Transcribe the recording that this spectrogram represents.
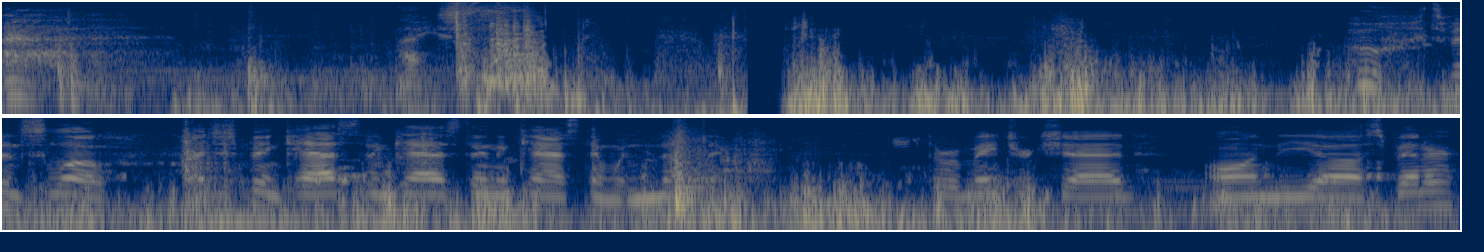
Nice. Whew, it's been slow. I just been casting, casting, and casting with nothing. Threw a matrix shad on the uh, spinner.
